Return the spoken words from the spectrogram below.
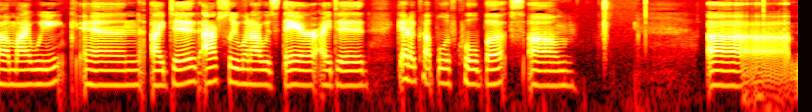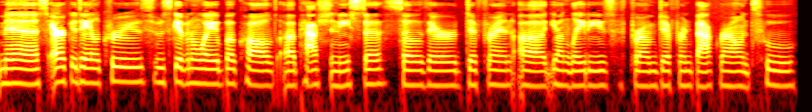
uh, my week. And I did actually, when I was there, I did get a couple of cool books. Um, uh, Miss Erika De La Cruz was giving away a book called uh, Passionista. So they're different uh, young ladies from different backgrounds who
